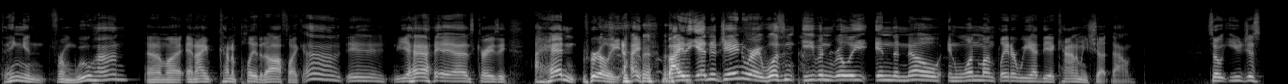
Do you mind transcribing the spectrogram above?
thing in from Wuhan? And I'm like, and I kind of played it off like, oh, eh, yeah, yeah, it's crazy. I hadn't really. I, by the end of January, wasn't even really in the know. And one month later, we had the economy shut down. So you just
